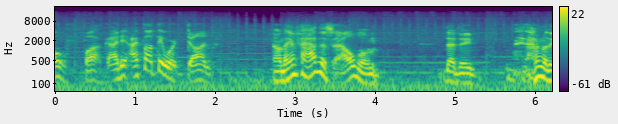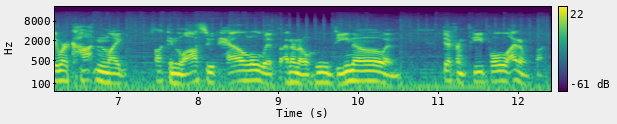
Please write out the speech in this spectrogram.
Oh fuck! I did, I thought they were done. Now they've had this album that they, I don't know, they were caught in like fucking lawsuit hell with I don't know who Dino and different people. I don't fucking,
